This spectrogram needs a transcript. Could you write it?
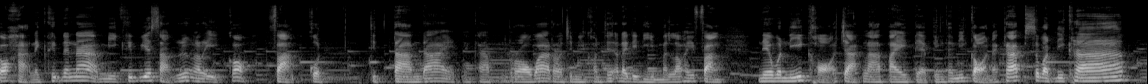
ก็หากในคลิปหน้าๆมีคลิปวิทยาศาสตร์เรื่องอะไรอีกก็ฝากกด ติดตามได้นะครับ รอว่าเราจะมีคอนเทนต์อะไรดีๆ มาเล่าให้ฟัง ในวันนี้ขอจากลาไปแต่เพียงเท่านี้ก่อนนะครับ สวัสดีครับ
